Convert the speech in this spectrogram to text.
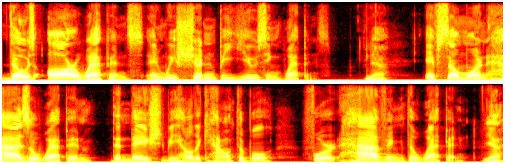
those are weapons and we shouldn't be using weapons. Yeah. If someone has a weapon then they should be held accountable for having the weapon. Yeah.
